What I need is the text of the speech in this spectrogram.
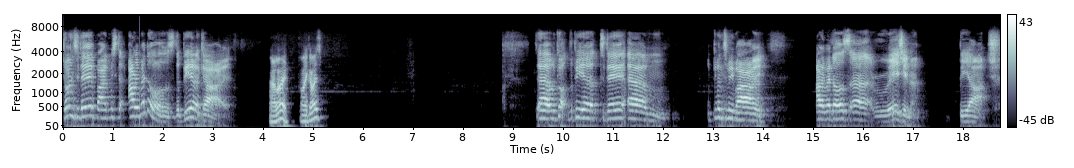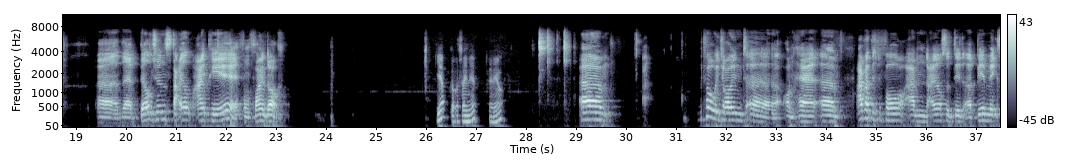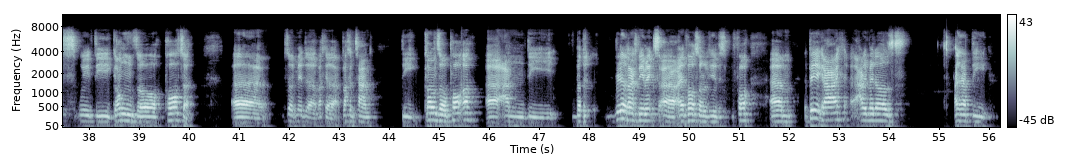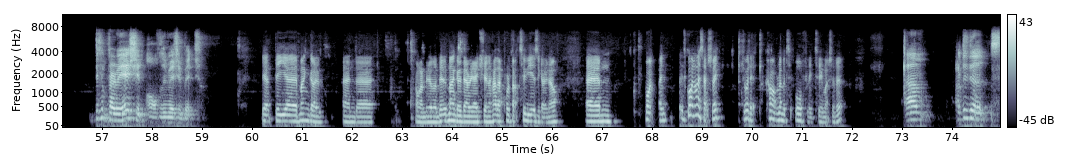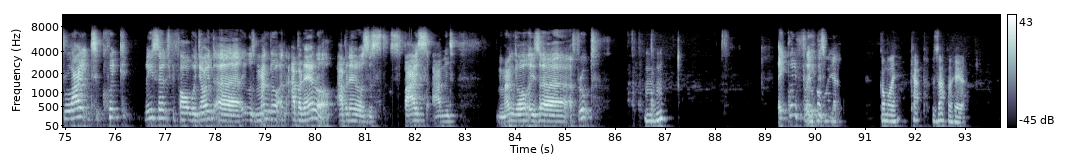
joined today by Mr. Harry Meadows, the beer guy. Hello. Hi, guys. Uh, we've got the beer today, um, given to me by Harry Meadows, uh, Raging Biatch. Uh, the Belgian style IPA from Flying Dog. Yep, got the same here. There we are. Um, before we joined uh, on here, um, I've had this before, and I also did a beer mix with the Gonzo Porter. Uh, so it made uh, like a black and tan, the Gonzo Porter, uh, and the but really nice beer mix. Uh, I've also reviewed this before. Um, the beer guy, Harry Meadows, I had the different variation of the Raging Bitch. Yeah, the uh, mango and uh, I remember the other bit of mango variation. I had that probably about two years ago now. Um, quite, it's quite nice actually. Enjoyed it. Can't remember too, awfully too much of it. Um, I did a slight, quick research before we joined. Uh, it was mango and habanero. Habanero is a spice, and mango is uh, a fruit. Mm-hmm. Eight point three. This got, my, got my cap zapper here,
